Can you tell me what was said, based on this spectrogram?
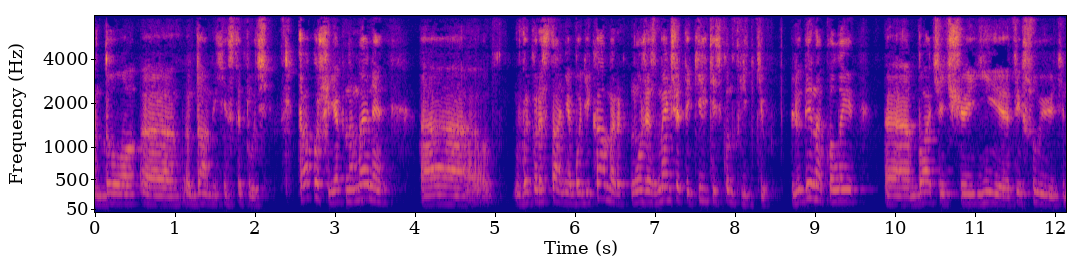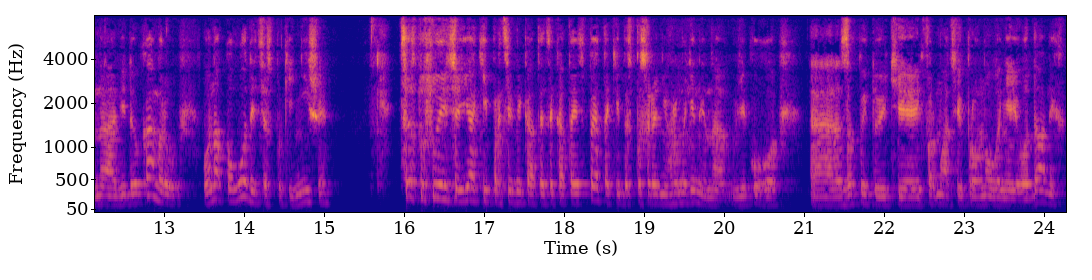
до е, даних інституцій. Також, як на мене, е, використання бодікамер може зменшити кількість конфліктів. Людина, коли е, бачить, що її фіксують на відеокамеру, вона поводиться спокійніше. Це стосується як і працівника ТЦК та СП, так і безпосередньо громадянина, в якого е, запитують е, інформацію про оновлення його даних,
